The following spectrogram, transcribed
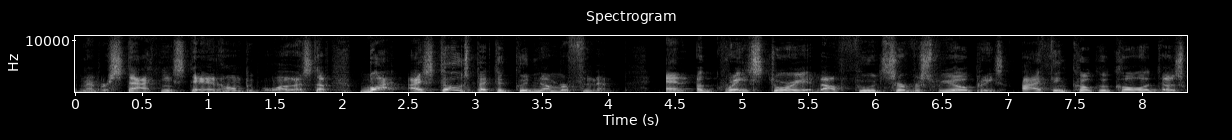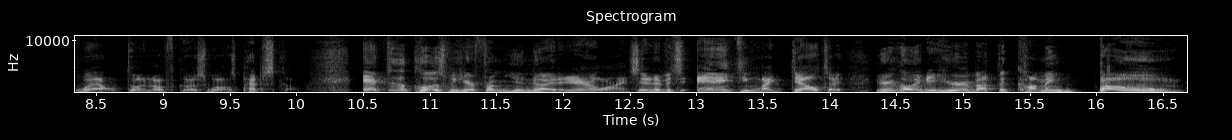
Remember, snacking, stay at home, people love that stuff. But I still expect a good number from them. And a great story about food service reopenings. I think Coca Cola does well. Don't know if it goes well as PepsiCo. After the close, we hear from United Airlines. And if it's anything like Delta, you're going to hear about the coming boom.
